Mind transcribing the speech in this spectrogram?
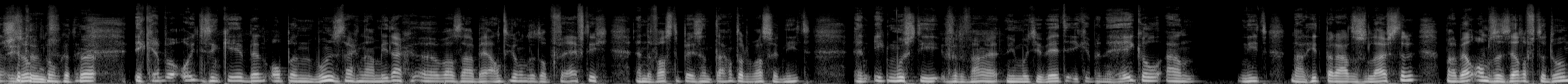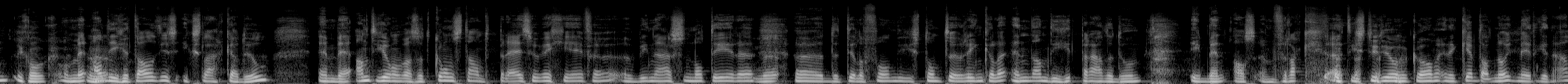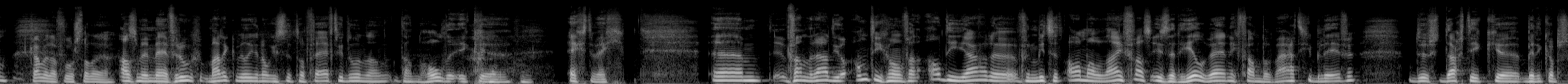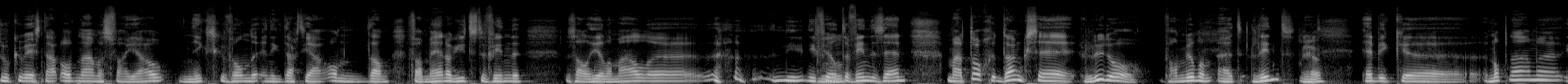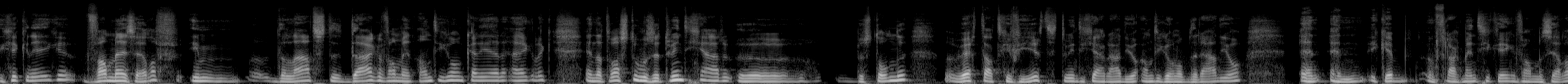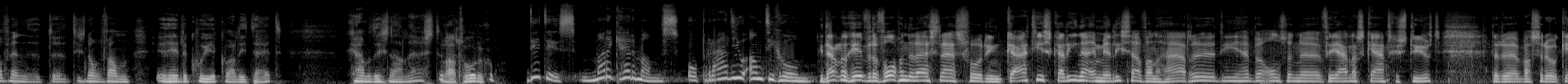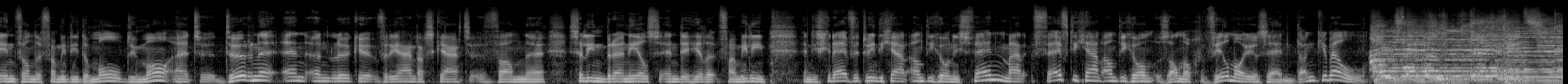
Schitterend. het. Ja. Ik heb ooit eens een keer ben op een woensdagnamiddag eh, was daar bij Antigone de top 50 en de vaste presentator was er niet en ik moest die vervangen. Nu moet je weten, ik heb een hekel aan niet naar hitparades luisteren, maar wel om ze zelf te doen. Ik ook. Om met Ja. al die getalletjes, ik slaag kadul. En bij Antigone was het constant prijzen weggeven, eh, winnaars noteren, eh, de telefoon die stond te rinkelen en dan die hitparade doen. Ik ben als een wrak uit die studio gekomen en ik heb dat nooit meer gedaan. Ik kan me dat voorstellen, ja. Als men mij vroeg, Mark, wil je nog eens de top 50 doen? Dan, dan holde ik eh, echt weg. Ehm, van Radio Antigoon, van al die jaren, vermits het allemaal live was, is er heel weinig van bewaard gebleven. Dus dacht ik, eh, ben ik op zoek geweest naar opnames van jou, niks gevonden. En ik dacht, ja, om dan van mij nog iets te vinden, zal helemaal eh, niet, niet veel Mhm. te vinden zijn. Maar toch, dankzij Ludo van Mullen uit Lint, Ja. heb ik eh, een opname gekregen van mijzelf in de laatste dagen van mijn Antigoon-carrière eigenlijk. En dat was toen ze twintig jaar eh, bestonden, werd dat gevierd. Twintig jaar Radio Antigoon op de radio. En, en ik heb een fragment gekregen van mezelf en het, eh, het is nog van redelijk goede kwaliteit. Gaan we er eens naar luisteren? Laat horen, kom. Dit is Mark Hermans op Radio Antigoon. Ik dank nog even de volgende luisteraars voor hun kaartjes. Carina en Melissa van Haren die hebben ons een eh, verjaardagskaart gestuurd. Er eh, was er ook een van de familie de Mol Dumont uit eh, Deurne. En een leuke verjaardagskaart van Celine Bruineels en de hele familie. En die schrijven 20 jaar Antigoon is fijn, maar 50 jaar Antigoon zal nog veel mooier zijn. Dankjewel. Antwerpen, de hits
